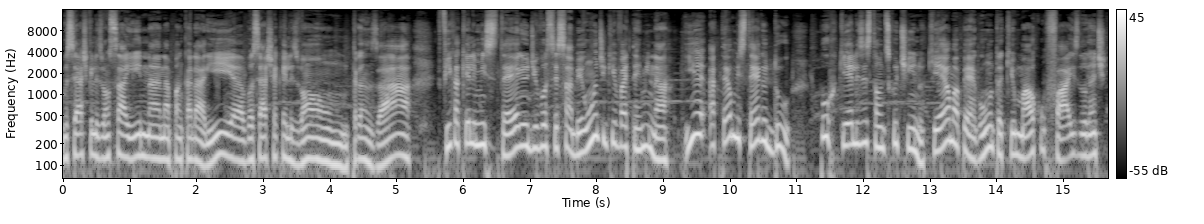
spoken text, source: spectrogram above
Você acha que eles vão sair na, na pancadaria? Você acha que eles vão transar? Fica aquele mistério de você saber onde que vai terminar. E até o mistério do por que eles estão discutindo, que é uma pergunta que o Malcolm faz durante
